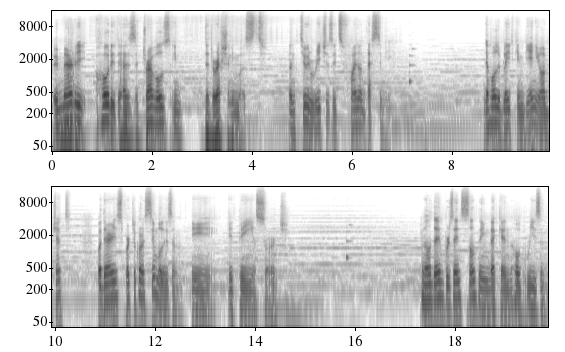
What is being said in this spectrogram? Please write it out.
We merely hold it as it travels in the direction it must, until it reaches its final destiny. The holy blade can be any object, but there is particular symbolism in it being a sword. Well, then presents something that can hold reason.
